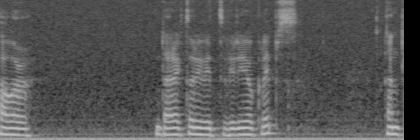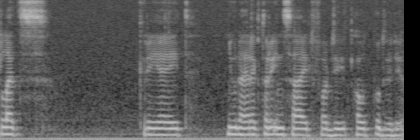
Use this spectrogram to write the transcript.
our directory with video clips and let's create new directory inside for the output video.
